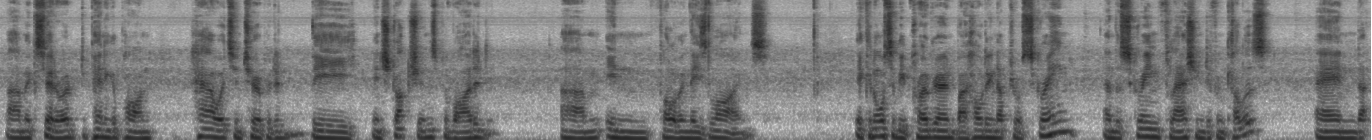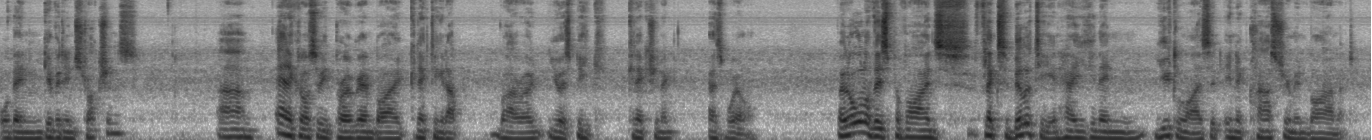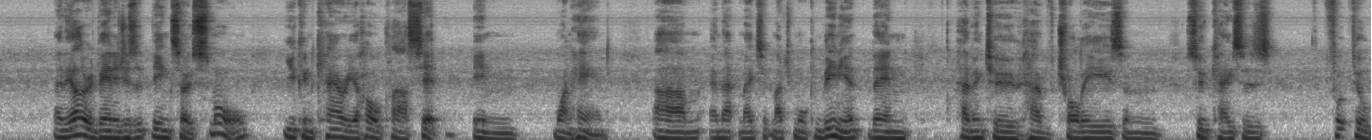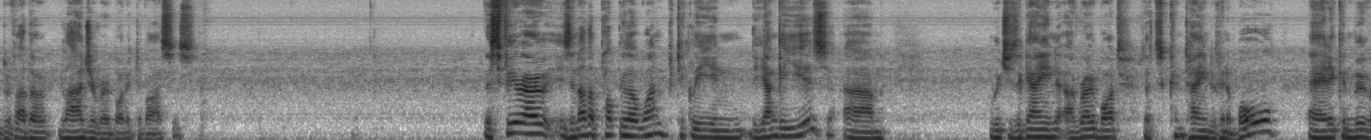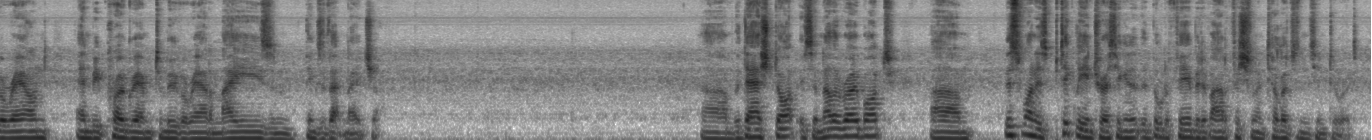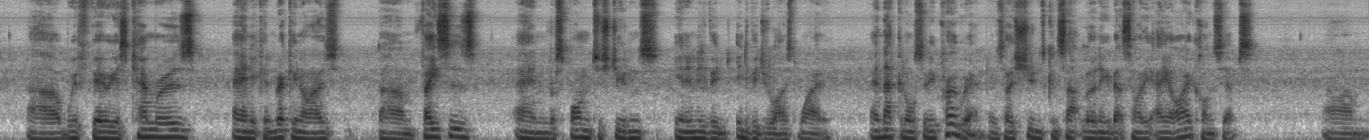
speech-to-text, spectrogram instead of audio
um, etc., depending upon how it's interpreted the instructions provided um, in following these lines. It can also be programmed by holding it up to a screen and the screen flashing different colors and that will then give it instructions. Um, and it can also be programmed by connecting it up via a USB connection as well. But all of this provides flexibility in how you can then utilize it in a classroom environment. And the other advantage is it being so small, you can carry a whole class set in one hand. Um, and that makes it much more convenient than having to have trolleys and suitcases filled with other larger robotic devices. The Sphero is another popular one, particularly in the younger years, um, which is again a robot that's contained within a ball and it can move around and be programmed to move around a maze and things of that nature. Um, the Dash Dot is another robot. Um, this one is particularly interesting in that they built a fair bit of artificial intelligence into it uh, with various cameras and it can recognize um, faces and respond to students in an individualized way. And that can also be programmed. And so students can start learning about some of the AI concepts. Um,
